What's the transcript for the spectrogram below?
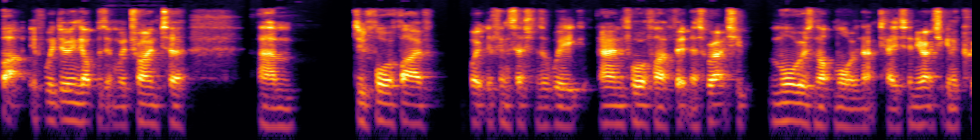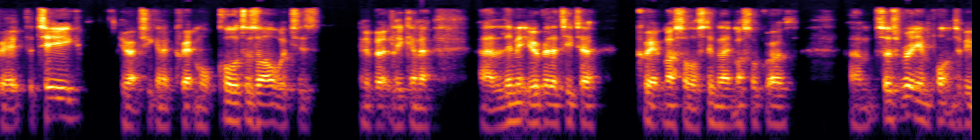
But if we're doing the opposite and we're trying to um, do four or five weightlifting sessions a week and four or five fitness, we're actually more is not more in that case. And you're actually going to create fatigue. You're actually going to create more cortisol, which is inadvertently going to uh, limit your ability to create muscle or stimulate muscle growth. Um, so it's really important to be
